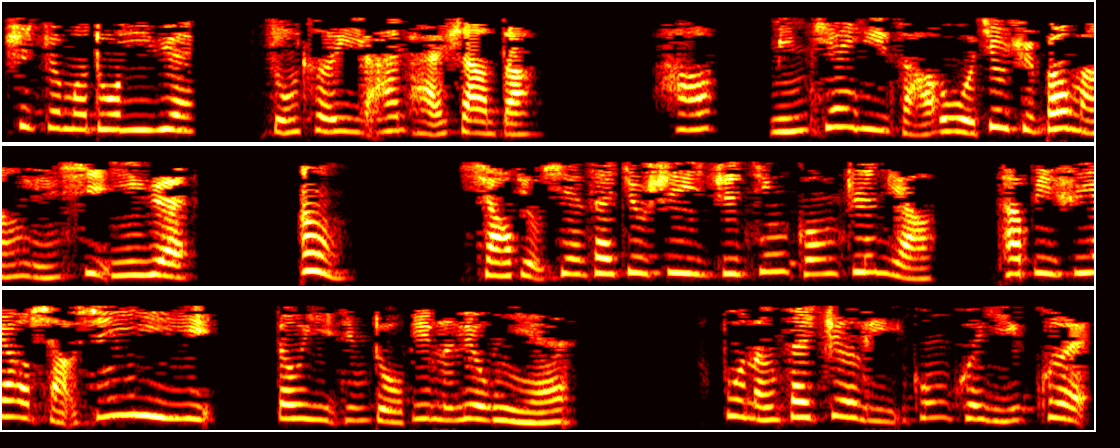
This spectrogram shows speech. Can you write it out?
是这么多医院。总可以安排上的。好，明天一早我就去帮忙联系医院。嗯，小九现在就是一只惊弓之鸟，他必须要小心翼翼。都已经躲避了六年，不能在这里功亏一篑。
